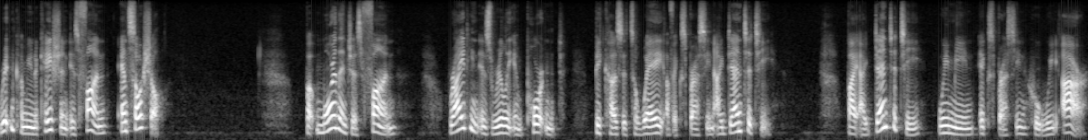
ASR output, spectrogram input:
written communication is fun and social. But more than just fun, writing is really important because it's a way of expressing identity. By identity, we mean expressing who we are.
